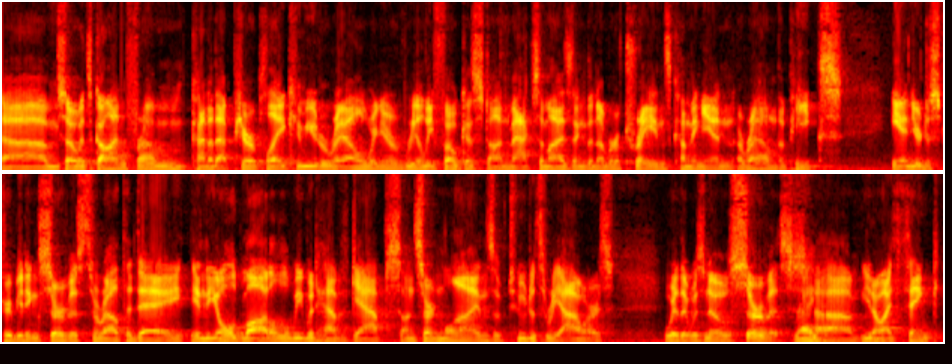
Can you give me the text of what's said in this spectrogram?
um, so it's gone from kind of that pure play commuter rail where you're really focused on maximizing the number of trains coming in around the peaks and you're distributing service throughout the day in the old model we would have gaps on certain lines of two to three hours where there was no service Right. um, you know i think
